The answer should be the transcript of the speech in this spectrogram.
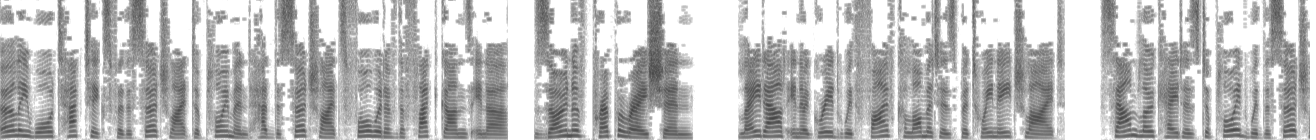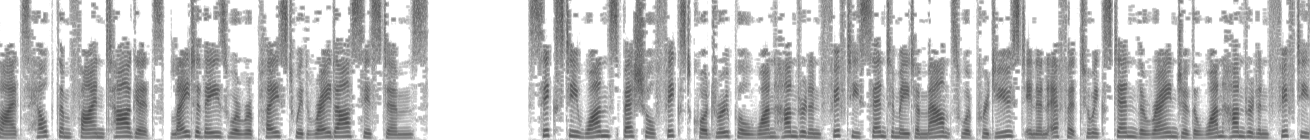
Early war tactics for the searchlight deployment had the searchlights forward of the flak guns in a zone of preparation laid out in a grid with 5 km between each light. Sound locators deployed with the searchlights helped them find targets, later these were replaced with radar systems. 61 special fixed quadruple 150 cm mounts were produced in an effort to extend the range of the 150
